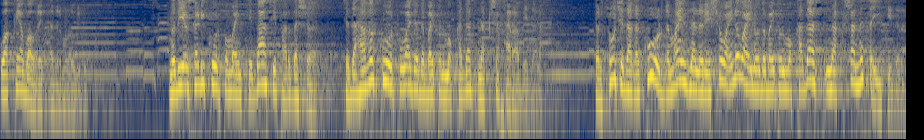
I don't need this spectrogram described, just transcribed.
واقعا واورئ قدرمن اورېدونکو نو د یو سړي کور په منځ کې داسې پرده شه چې د هغه کور په وجه د بیت المقدس نقشه خرابېدله تر څو چې دغه کور د منځ نه لرې شوی نه وای نو د بیت المقدس نقشه نه صحیح کېدله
